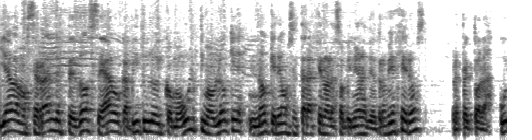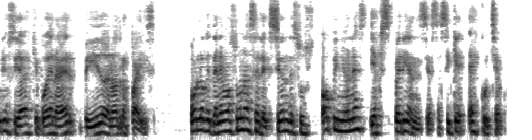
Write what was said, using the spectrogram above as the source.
Ya vamos cerrando este doceavo capítulo y como último bloque no queremos estar ajeno a las opiniones de otros viajeros respecto a las curiosidades que pueden haber vivido en otros países. Por lo que tenemos una selección de sus opiniones y experiencias, así que escuchemos.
